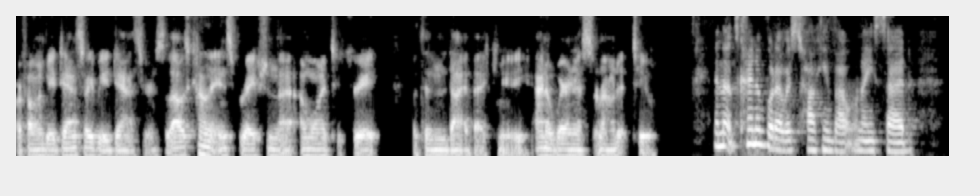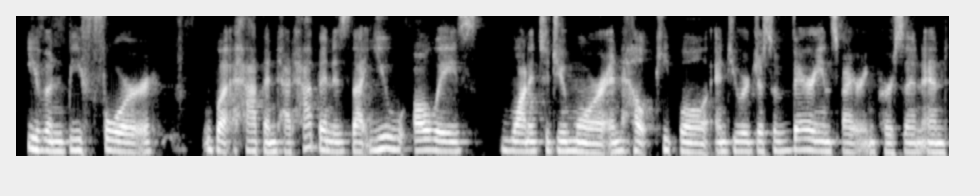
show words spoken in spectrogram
Or if I want to be a dancer, I can be a dancer. So that was kind of the inspiration that I wanted to create within the diabetic community and awareness around it too. And that's kind of what I was talking about when I said even before what happened had happened is that you always wanted to do more and help people and you were just a very inspiring person. And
